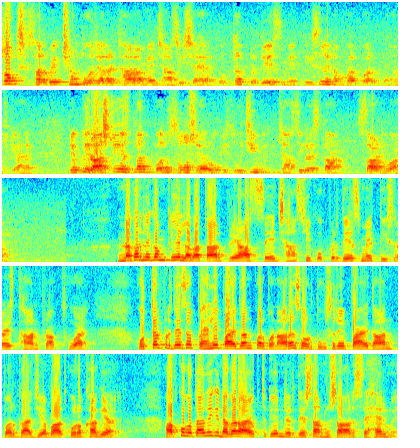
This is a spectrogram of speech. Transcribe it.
स्वच्छ सर्वेक्षण 2018 में झांसी शहर उत्तर प्रदेश में तीसरे नंबर पर पहुँच गया है, जबकि राष्ट्रीय स्तर पर 100 शहरों की सूची में झांसी का स्थान साठवा है। नगर निगम के लगातार प्रयास से झांसी को प्रदेश में तीसरा स्थान प्राप्त हुआ है। उत्तर प्रदेश में पहले पायदान पर बनारस और दूसरे पायदान पर गाजियाबाद को रखा गया है। आपको बता दें कि नगर आयुक्त के निर्देशानुसार शहर में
